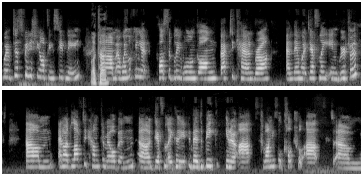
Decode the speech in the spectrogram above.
we're just finishing off in Sydney, Okay. um, and we're looking at possibly Wollongong, back to Canberra, and then we're definitely in Griffith. Um, and I'd love to come to Melbourne, uh, definitely, because there's a big, you know, arts, wonderful cultural arts um,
